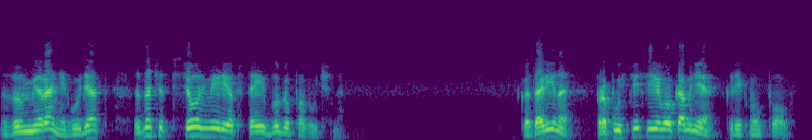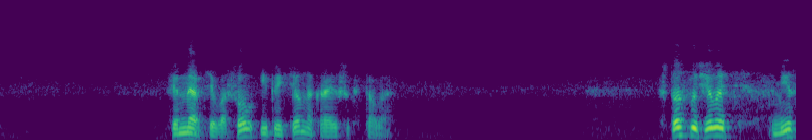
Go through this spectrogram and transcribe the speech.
зуммера не гудят, значит, все в мире обстоит благополучно. «Катарина, пропустите его ко мне!» — крикнул Пол. Финнерти вошел и присел на краешек стола. «Что случилось с мисс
